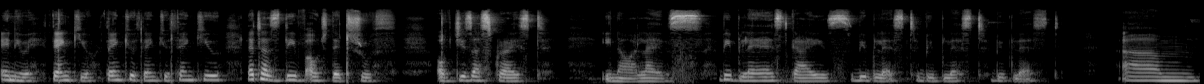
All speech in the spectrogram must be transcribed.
anyway, thank you, thank you, thank you, thank you. Let us live out the truth of Jesus Christ in our lives. Be blessed, guys. Be blessed, be blessed, be blessed. Um,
